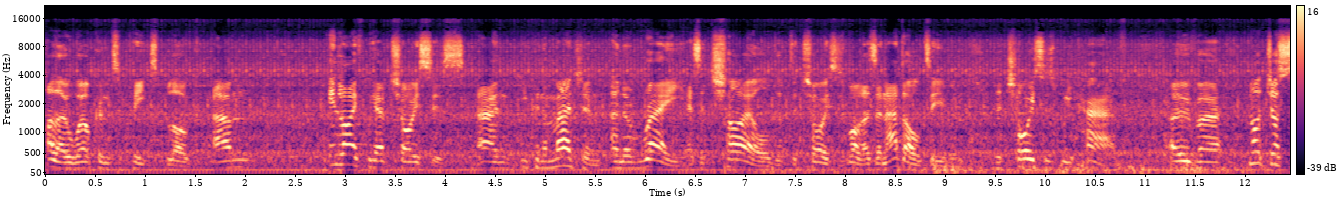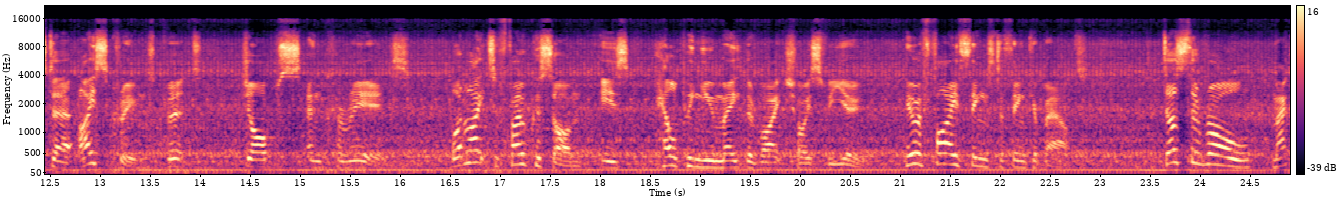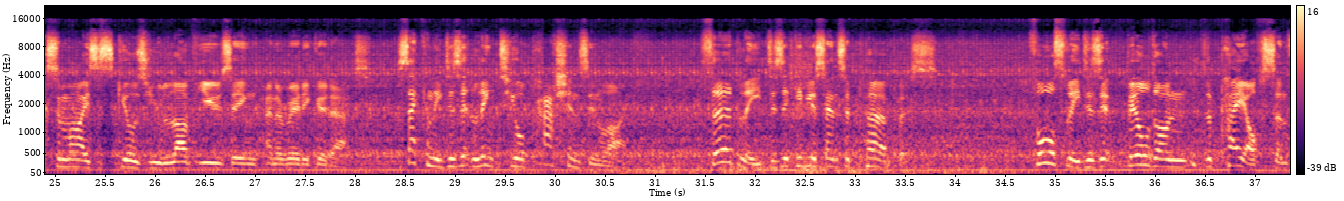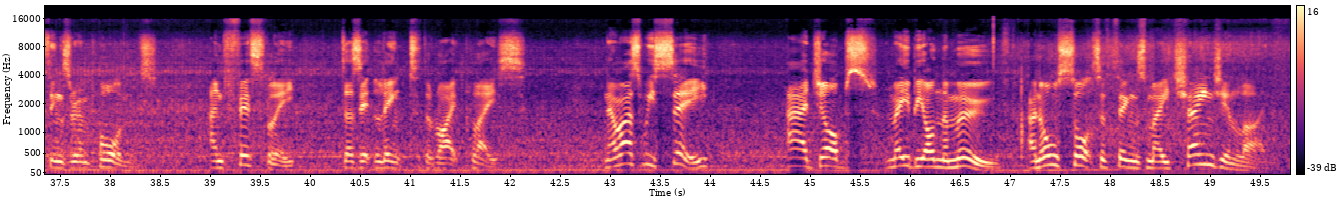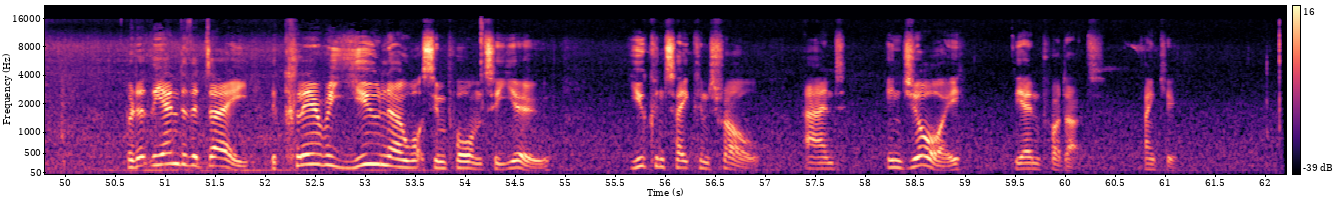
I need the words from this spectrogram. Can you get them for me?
Hello, welcome to Pete's blog. Um, in life we have choices and you can imagine an array as a child of the choices, well as an adult even, the choices we have over not just uh, ice creams but jobs and careers. What I'd like to focus on is helping you make the right choice for you. Here are five things to think about. Does the role maximise the skills you love using and are really good at? Secondly, does it link to your passions in life? Thirdly, does it give you a sense of purpose? Fourthly, does it build on the payoffs and things are important? And fifthly, does it link to the right place? Now, as we see, our jobs may be on the move and all sorts of things may change in life. But at the end of the day, the clearer you know what's important to you, you can take control and enjoy the end product. Thank you.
